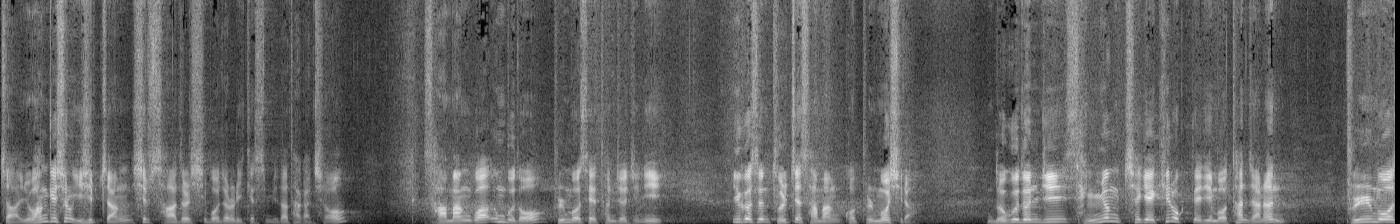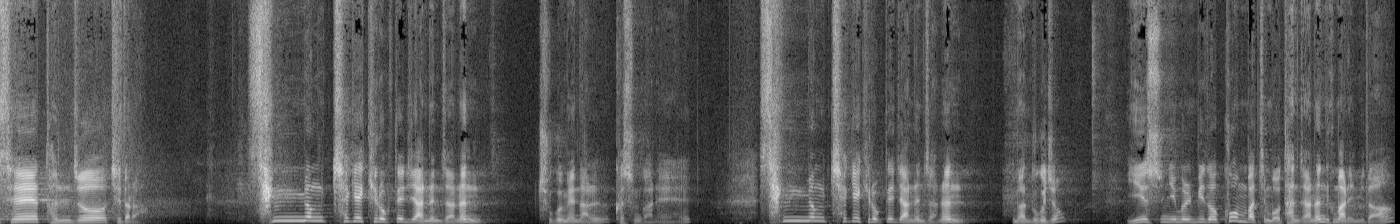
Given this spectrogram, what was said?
자, 요한계시록 20장 14절 15절을 읽겠습니다. 다 같이요. 사망과 음부도 불못에 던져지니 이것은 둘째 사망 곧 불못이라. 누구든지 생명책에 기록되지 못한 자는 불못에 던져지더라. 생명책에 기록되지 않는 자는 죽음의 날 그 순간에 생명책에 기록되지 않는 자는 누구죠? 예수님을 믿어 구원받지 못한 자는 그 말입니다.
